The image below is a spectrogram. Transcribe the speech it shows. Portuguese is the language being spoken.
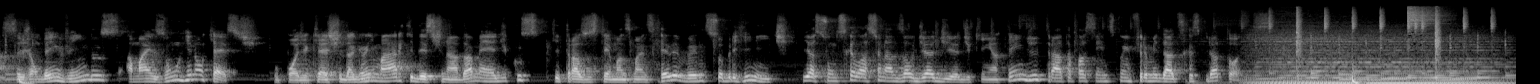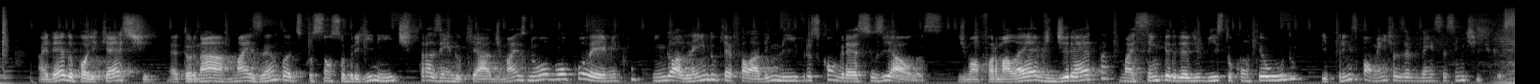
Olá, sejam bem-vindos a mais um Rinocast, o podcast da Greenmark destinado a médicos que traz os temas mais relevantes sobre rinite e assuntos relacionados ao dia a dia de quem atende e trata pacientes com enfermidades respiratórias. A ideia do podcast é tornar mais ampla a discussão sobre rinite, trazendo o que há de mais novo ou polêmico, indo além do que é falado em livros, congressos e aulas, de uma forma leve, direta, mas sem perder de vista o conteúdo e principalmente as evidências científicas.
